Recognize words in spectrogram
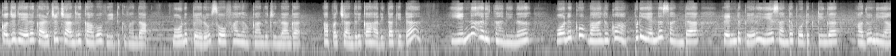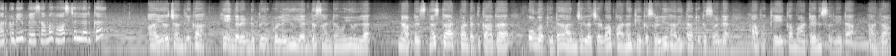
கொஞ்ச நேரம் கழிச்சு சந்திரிகாவும் வீட்டுக்கு வந்தா. மூணு பேரும் சோஃபால உட்காந்துட்டு இருந்தாங்க. அப்ப சந்திரிகா ஹரிதா கிட்ட என்ன ஹரிதா நீனு? உனக்கும் பாலுக்கும் அப்படி என்ன சண்டை? ரெண்டு பேரும் ஏன் சண்டை போட்டுக்கிட்டீங்க? அதுவும் நீ யார் கூடயும் பேசாம ஹாஸ்டல்ல இருக்க? ஐயோ சந்திரிகா எங்க ரெண்டு பேருக்குள்ளேயும் எந்த சண்டையும் இல்ல. நான் பிசினஸ் ஸ்டார்ட் பண்றதுக்காக உங்ககிட்ட அஞ்சு லட்ச ரூபாய் பணம் கேட்க சொல்லி ஹரிதா கிட்ட சொன்னேன். அவ கேட்க மாட்டேன்னு சொல்லிட்டா. அதான்.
